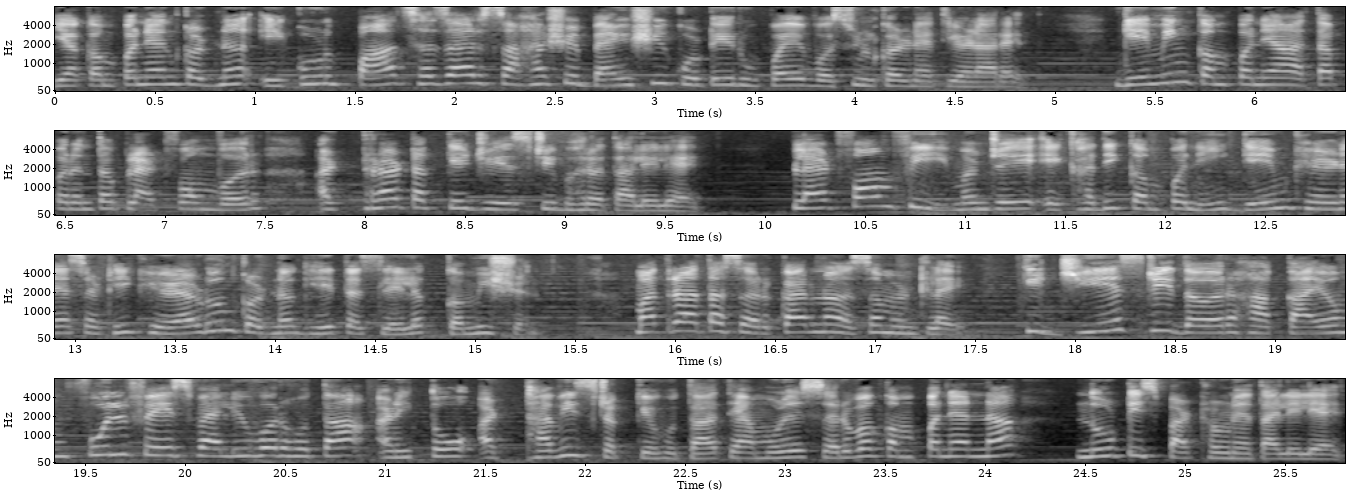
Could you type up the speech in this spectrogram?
या कंपन्यांकडनं एकूण पाच हजार सहाशे ब्याऐंशी कोटी रुपये वसूल करण्यात येणार आहेत. गेमिंग कंपन्या आतापर्यंत प्लॅटफॉर्मवर अठरा टक्के जीएसटी भरत आलेल्या आहेत. प्लॅटफॉर्म फी म्हणजे एखादी कंपनी गेम खेळण्यासाठी खेळाडूंकडनं घेत असलेलं कमिशन. मात्र आता सरकारनं असं म्हटलंय की जीएसटी दर हा कायम फुल फेस व्हॅल्यूवर होता आणि तो अठ्ठावीस टक्के होता त्यामुळे सर्व कंपन्यांना नोटीस पाठवण्यात आलेल्या आहेत.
